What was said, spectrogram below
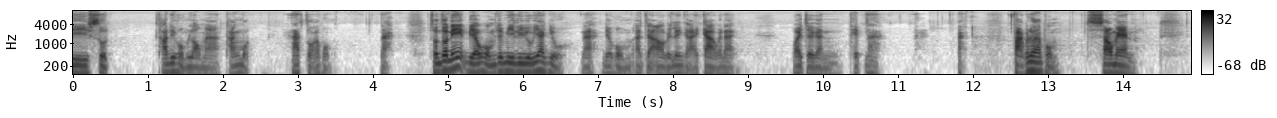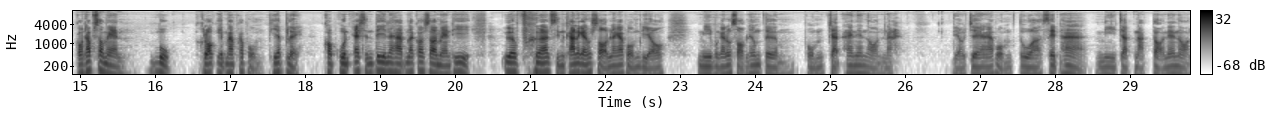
ดีสุด เท่าที่ผมลองมาทั้งหมด 5 ตัวครับผมนะส่วนตัวนี้เดี๋ยวผมจะมีรีวิวแยกอยู่นะ เดี๋ยวผมอาจจะเอาไปเล่นกับ i9 ก็ได้ ไว้เจอกันเทปหน้า ฝากไว้ด้วยครับผมซาวแมนกองทัพซาวแมนบุกคล็อกเอฟอัพครับผมเพียบเลย ขอบคุณ a s c e n t y นะครับ แล้วก็ซาวแมนที่เอื้อเฟื้อสินค้าในการทดสอบนะครับผมเดี๋ยวมีผลการทดสอบเพิ่มเติม ผมจัดให้แน่นอนนะ เดี๋ยวเจอกันครับผมตัวเซต5มีจัดหนักต่อแน่นอน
